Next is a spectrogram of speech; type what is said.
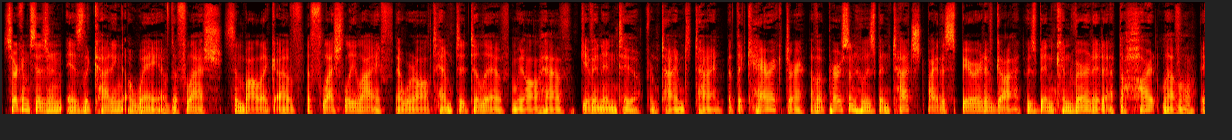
Circumcision is the cutting away of the flesh, symbolic of the fleshly life that we're all tempted to live and we all have given into from time to time. But the character of a person who has been touched by the Spirit of God, who's been converted at the heart level, the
